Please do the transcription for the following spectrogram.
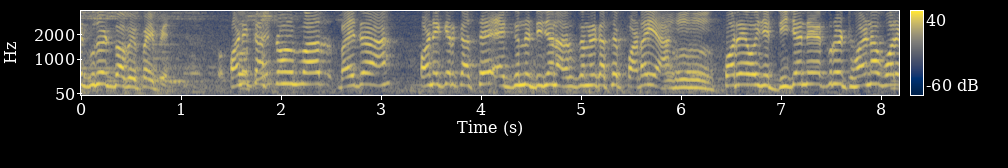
এগুরেট ভাবে পাইবেন। অনেক কাস্টমার ভাইরা অনেকের কাছে একজনের ডিজাইন আরেকজনের কাছে পাঠাইয়া। পরে ওই যে ডিজাইনে অ্যাকুরেট হয় না পরে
